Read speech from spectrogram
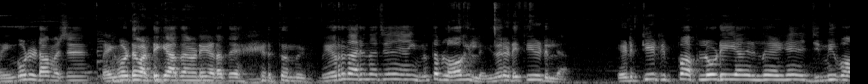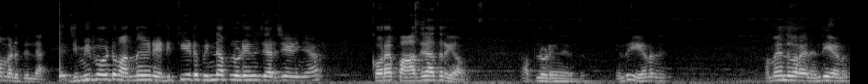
റെയിൻകോട്ട് ഇടാൻ പക്ഷെ റെയിൻകോട്ട് വണ്ടിക്കാത്ത വേണ്ടി ഇടത്തെ എടുത്തെന്ന്. വേറൊരു കാര്യം എന്ന് വെച്ചാൽ ഞാൻ ഇന്നത്തെ ബ്ലോഗില്ല ഇതുവരെ എഡിറ്റ് ചെയ്തിട്ടില്ല. എഡിറ്റ് ചെയ്തിട്ട് ഇപ്പൊ അപ്ലോഡ് ചെയ്യാൻ ഇരുന്ന് കഴിഞ്ഞാൽ ജിമ്മിൽ പോകാൻ പറ്റത്തില്ല. ജിമ്മിൽ പോയിട്ട് വന്നു കഴിഞ്ഞാൽ എഡിറ്റ് ചെയ്തിട്ട് പിന്നെ അപ്ലോഡ് ചെയ്യുന്ന വിചാരിച്ചു കഴിഞ്ഞാൽ കുറെ പാതിരാത്രിയാവും അപ്ലോഡ് ചെയ്യുന്ന എന്ത് ചെയ്യണത്? അമ്മ എന്ത് പറയുന്നത് എന്ത് ചെയ്യണം?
